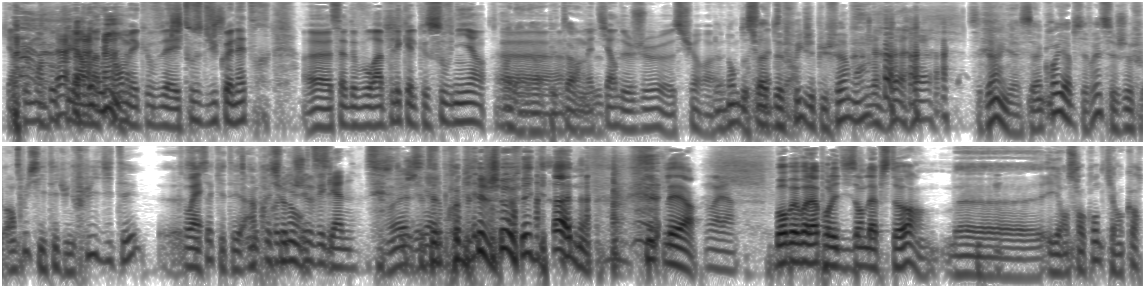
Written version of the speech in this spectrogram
qui est un peu moins populaire maintenant, mais que vous avez tous dû connaître. Euh, ça doit vous rappeler quelques souvenirs Oh là là, euh, pétard, en matière de jeux euh, sur. Le nombre de salades de fruits que j'ai pu faire, moi. c'est dingue, c'est incroyable, c'est vrai ce jeu. En plus, il était d'une fluidité, euh, Ouais. c'est ça qui était Le impressionnant. Ouais, c'était le premier jeu vegan, c'est clair. Voilà. Bon, ben voilà pour les 10 ans de l'App Store. Euh, et on se rend compte qu'il y a encore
